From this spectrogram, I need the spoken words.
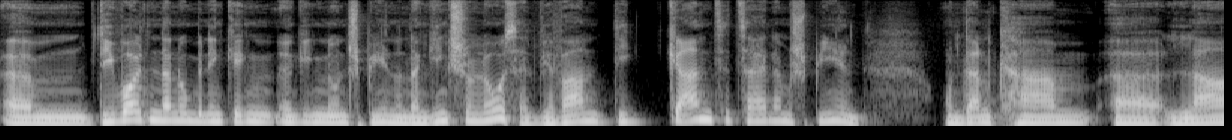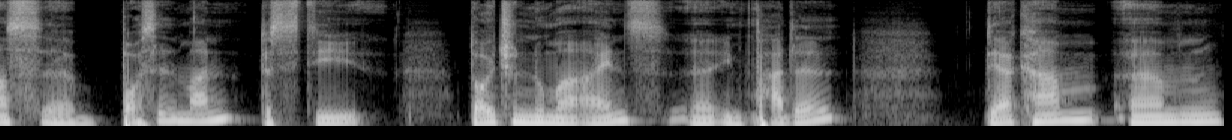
Ähm, die wollten dann unbedingt gegen, äh, gegen uns spielen und dann ging es schon los. Halt. Wir waren die ganze Zeit am Spielen. Und dann kam äh, Lars äh, Bosselmann, das ist die deutsche Nummer eins äh, im Paddel. Der kam ähm,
